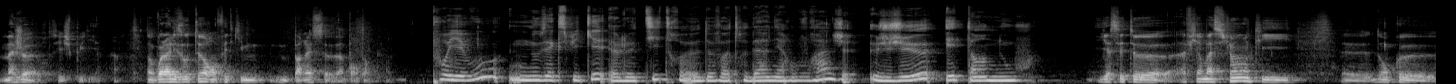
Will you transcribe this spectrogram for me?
majeure, si je puis dire. Donc voilà les auteurs en fait qui me paraissent importants. Pourriez-vous nous expliquer le titre de votre dernier ouvrage, Je est en nous? Il y a cette euh, affirmation qui, euh, donc, euh,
